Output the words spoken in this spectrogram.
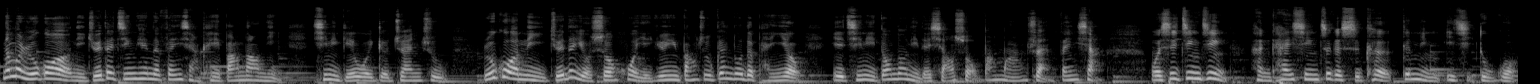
那么，如果你觉得今天的分享可以帮到你，请你给我一个专注。如果你觉得有收获，也愿意帮助更多的朋友，也请你动动你的小手，帮忙转分享。我是静静，很开心这个时刻跟您一起度过。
